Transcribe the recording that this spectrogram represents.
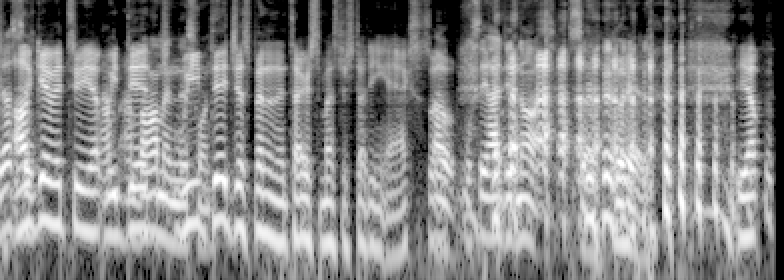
Yeah, I'll give it to you. we I'm- I'm did. this we one. did just spend an entire semester studying Acts. So. Oh, well, see, I did not. So go ahead. yep. All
